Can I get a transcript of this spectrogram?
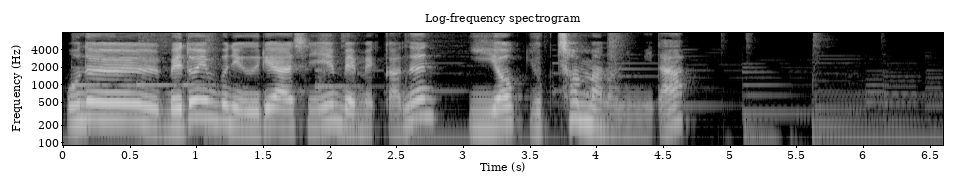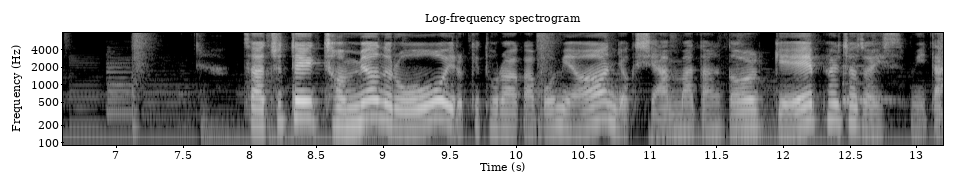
오늘 매도인분이 의뢰하신 매매가는 2억 6천만 원입니다. 자, 주택 전면으로 이렇게 돌아가 보면 역시 앞마당 넓게 펼쳐져 있습니다.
